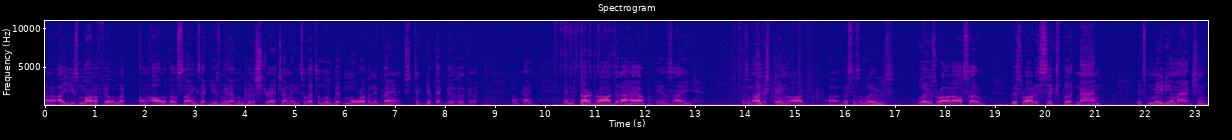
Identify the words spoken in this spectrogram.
Uh, I use monofilament on all of those things. That gives me that little bit of stretch I need. So that's a little bit more of an advantage to get that good hookup. Okay. And the third rod that I have is a is an underspin rod. Uh, this is a Lew's Lew's rod also. This rod is six foot nine. It's medium action,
